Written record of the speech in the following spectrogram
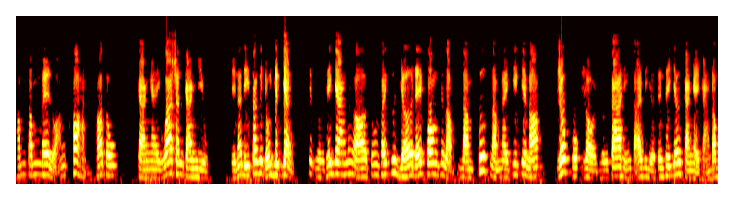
thâm tâm mê loạn, khó hành, khó tu. Càng ngày quá sanh càng nhiều, thì nó đi tới cái chỗ giật giành chứ người thế gian nó ờ tôi phải cứ vợ để con cho lập, làm phước, làm này kia kia nọ. Rốt cuộc rồi người ta hiện tại bây giờ trên thế giới càng ngày càng đông.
